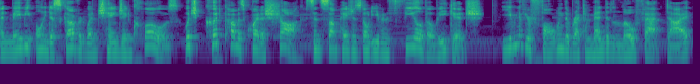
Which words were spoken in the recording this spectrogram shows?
and may be only discovered when changing clothes, which could come as quite a shock since some patients don't even feel the leakage. Even if you're following the recommended low fat diet,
